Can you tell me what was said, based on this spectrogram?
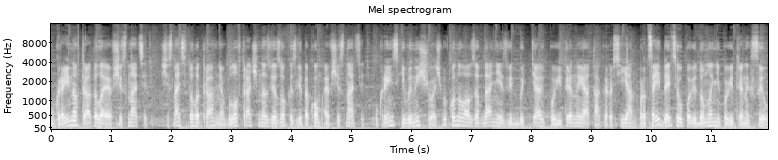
Україна втратила F-16. 16 травня було втрачено зв'язок із літаком F-16. Український винищувач виконував завдання із відбиття повітряної атаки росіян. Про це йдеться у повідомленні повітряних сил.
